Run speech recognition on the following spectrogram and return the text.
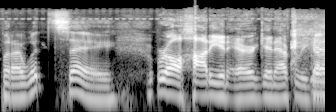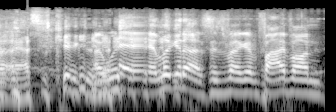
but I would say, We're all haughty and arrogant after we got our asses kicked. I wish- hey, look at us! It's fucking five on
